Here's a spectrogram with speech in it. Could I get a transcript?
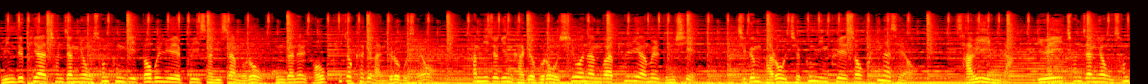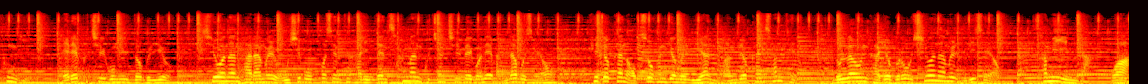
윈드피아 천장용 선풍기 WF2323으로 공간을 더욱 쾌적하게 만들어 보세요. 합리적인 가격으로 시원함과 편리함을 동시에 지금 바로 제품 링크에서 확인하세요. 4위입니다. 리웨이 천장형 선풍기 LF701W 시원한 바람을 55% 할인된 39,700원에 만나보세요. 쾌적한 업소 환경을 위한 완벽한 선택. 놀라운 가격으로 시원함을 누리세요. 3위입니다. 와,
